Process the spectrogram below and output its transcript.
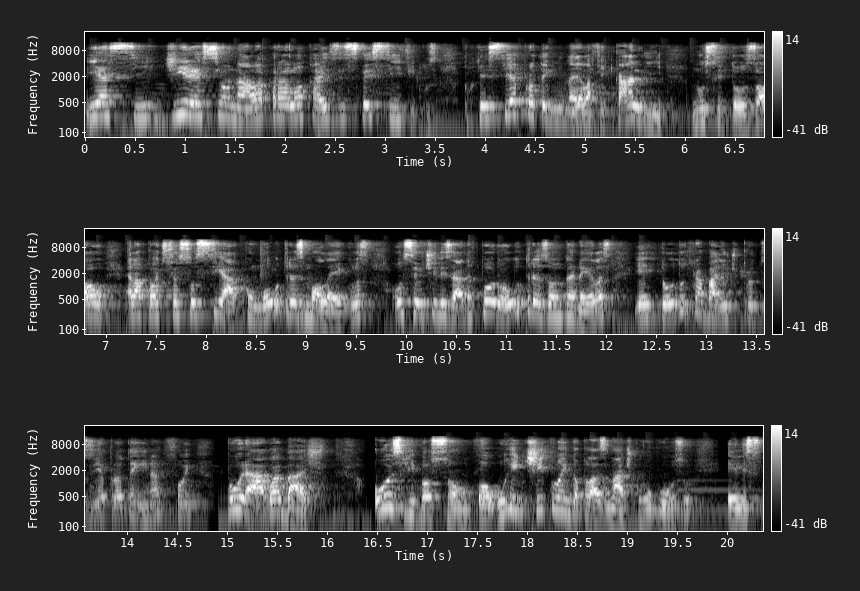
e assim direcioná-la para locais específicos. Porque se a proteína ela ficar ali no citosol, ela pode se associar com outras moléculas ou ser utilizada por outras organelas e aí todo o trabalho de produzir a proteína foi por água abaixo. Os ribossomos, ou o retículo endoplasmático rugoso, eles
